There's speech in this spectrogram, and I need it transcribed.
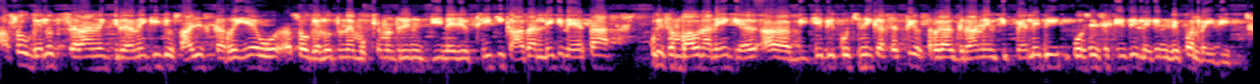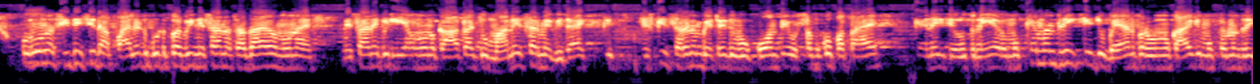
अशोक गहलोत सराहने गिराने की जो साजिश कर रही है वो अशोक गहलोत ने मुख्यमंत्री जी ने जो ठीक ही कहा था लेकिन ऐसा कोई संभावना नहीं कि बीजेपी कुछ नहीं कर सकती और सरकार गिराने की पहले भी कोशिश की थी, लेकिन विफल रही थी। उन्होंने सीधी सीधा पायलट गुट पर भी निशाना साधा है, उन्होंने निशाने भी लिया उन्होंने कहा था, जो मानेसर में विधायक जिसकी शरण में बैठे थे, वो कौन थे, वो सबको पता है, कहने की ज़रूरत नहीं है। और मुख्यमंत्री के जो बयान पर उन्होंने कहा है कि मुख्यमंत्री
